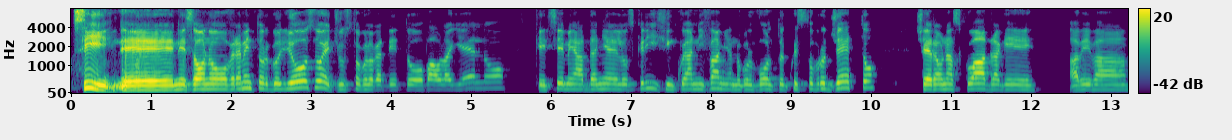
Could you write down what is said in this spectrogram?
Sì, eh, ne sono veramente orgoglioso, è giusto quello che ha detto Paolo Aiello, che insieme a Daniele Loscri cinque anni fa mi hanno coinvolto in questo progetto. C'era una squadra che aveva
